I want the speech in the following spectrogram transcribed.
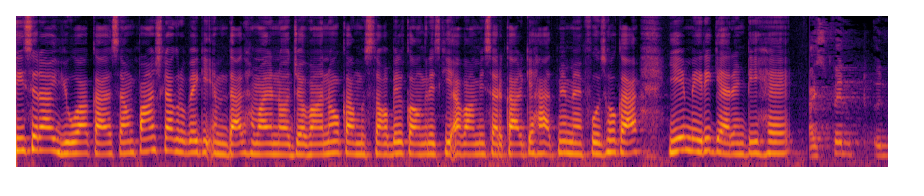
तीसरा युवा का सम पाँच लाख रुपए की इमदाद हमारे नौजवानों का मुस्तबिल कांग्रेस की अवामी सरकार के हाथ में महफूज होगा ये मेरी गारंटी है I spent an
